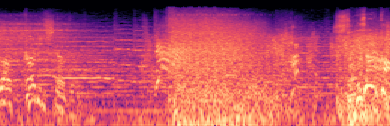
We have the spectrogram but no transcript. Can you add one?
がっかりしたぞ。大丈夫か。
